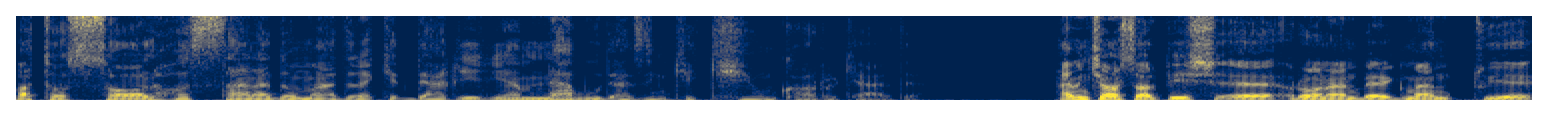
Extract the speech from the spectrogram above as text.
و تا سالها سند و مدرک دقیقی هم نبود از اینکه کی اون کار رو کرده همین چهار سال پیش رونن برگمن توی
